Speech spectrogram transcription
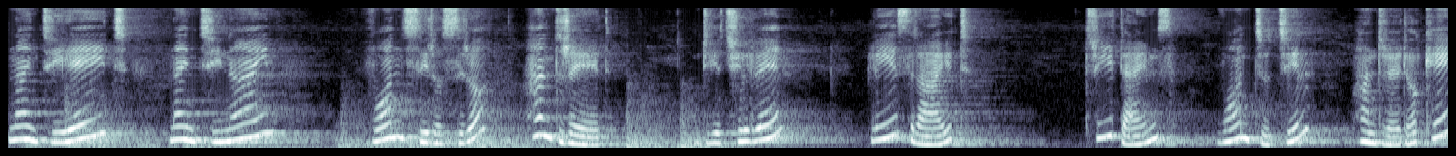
98, 99, 100, 100. Dear children, please write 3 times 1 to till 100, okay?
